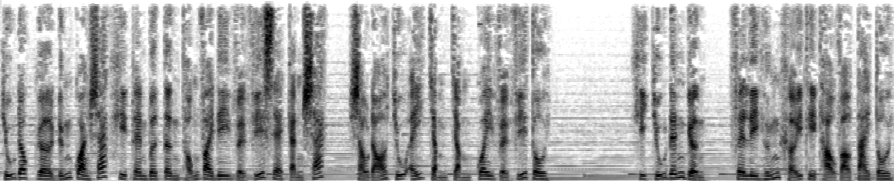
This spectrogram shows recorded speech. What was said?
Chú Dogger đứng quan sát khi Pemberton thõng vai đi về phía xe cảnh sát, sau đó chú ấy chậm chậm quay về phía tôi. Khi chú đến gần, Feli hứng khởi thì thào vào tai tôi,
